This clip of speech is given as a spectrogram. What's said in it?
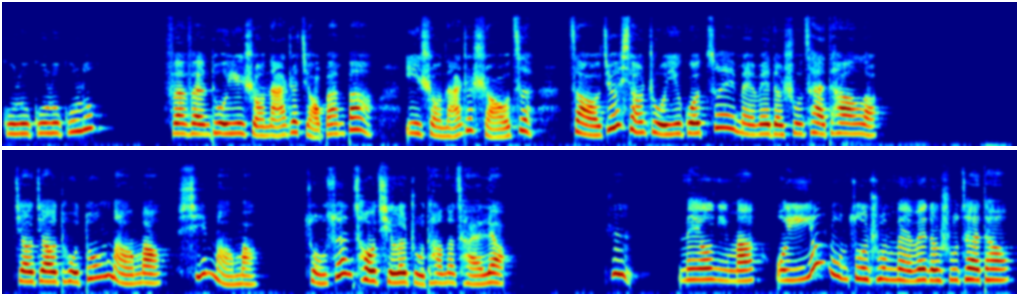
咕噜咕噜咕噜。范范兔一手拿着搅拌棒，一手拿着勺子，早就想煮一锅最美味的蔬菜汤了。娇娇兔东忙忙西忙忙，总算凑齐了煮汤的材料。哼，没有你们，我一样能做出美味的蔬菜汤。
